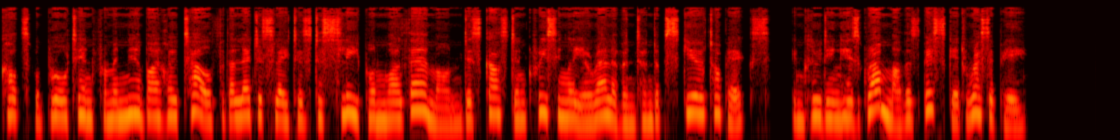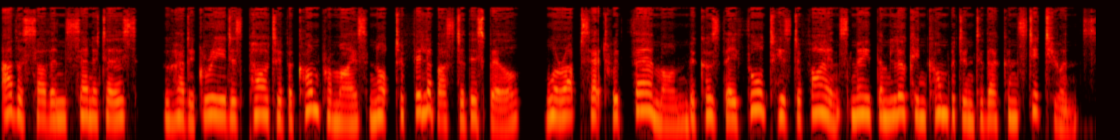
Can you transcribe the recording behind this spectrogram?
Cots were brought in from a nearby hotel for the legislators to sleep on while Thurmond discussed increasingly irrelevant and obscure topics, including his grandmother's biscuit recipe. Other Southern senators, who had agreed as part of a compromise not to filibuster this bill, were upset with Thurmond because they thought his defiance made them look incompetent to their constituents.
